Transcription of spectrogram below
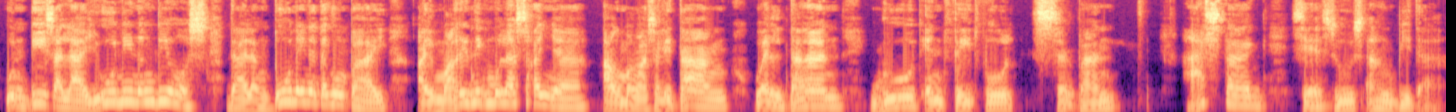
kundi sa layunin ng Diyos. Dahil ang tunay na tagumpay ay marinig mula sa Kanya ang mga salitang, Well done, good and faithful servant. Hashtag, si Jesus ang bida.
